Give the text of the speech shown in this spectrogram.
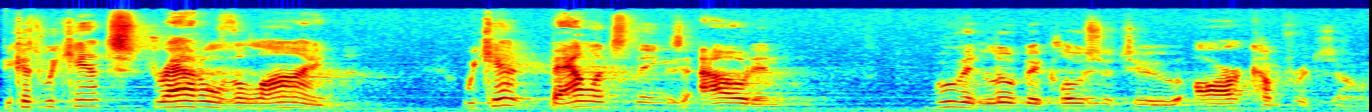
Because we can't straddle the line. We can't balance things out and move it a little bit closer to our comfort zone.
